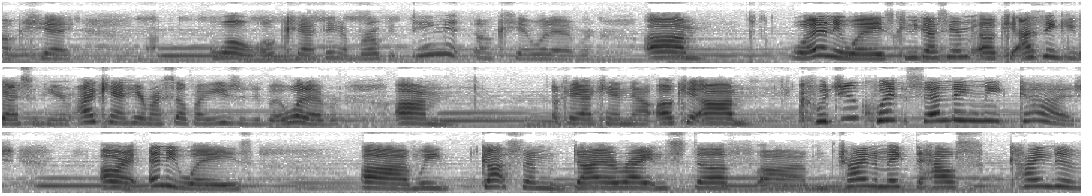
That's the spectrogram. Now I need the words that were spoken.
okay. Whoa, okay, I think I broke it. Dang it. Okay, whatever. Um, well, anyways, can you guys hear me? Okay, I think you guys can hear me. I can't hear myself I usually do, but whatever. Um, okay, I can now. Okay, um, could you quit sending me? Gosh. Alright, anyways, um, we got some diorite and stuff. Um, trying to make the house kind of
